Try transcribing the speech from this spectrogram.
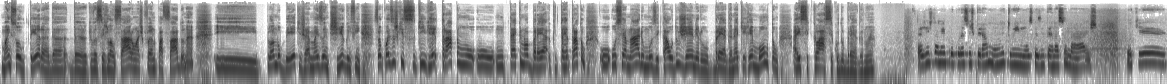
Mãe Solteira da, da- que vocês lançaram, acho que foi ano passado, né? E Plano B que já é mais antigo, enfim, são coisas que, que retratam o, o- um que retratam o, o cenário musical do gênero brega, né? Que remontam a esse clássico do brega, não é? A gente também procura se inspirar muito em músicas internacionais, porque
